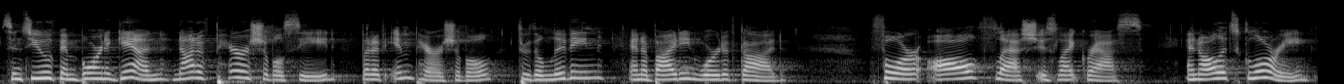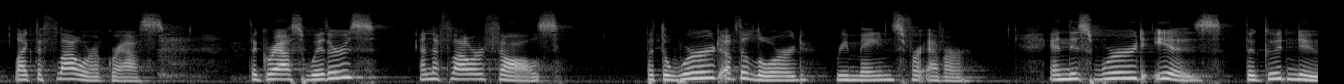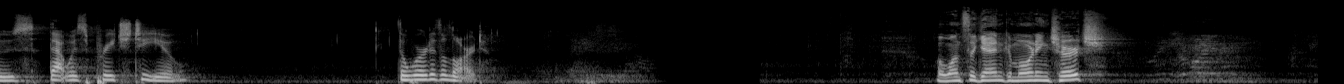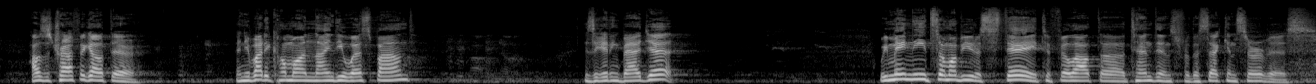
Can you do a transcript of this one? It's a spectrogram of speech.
Since you have been born again, not of perishable seed, but of imperishable, through the living and abiding Word of God. For all flesh is like grass, and all its glory like the flower of grass. The grass withers, and the flower falls, but the word of the Lord remains forever. And this word is the good news that was preached to you. The word of the Lord. Well, once again, good morning, church. How's the traffic out there? Anybody come on 90 westbound? Is it getting bad yet? We may need some of you to stay to fill out the attendance for the second service.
